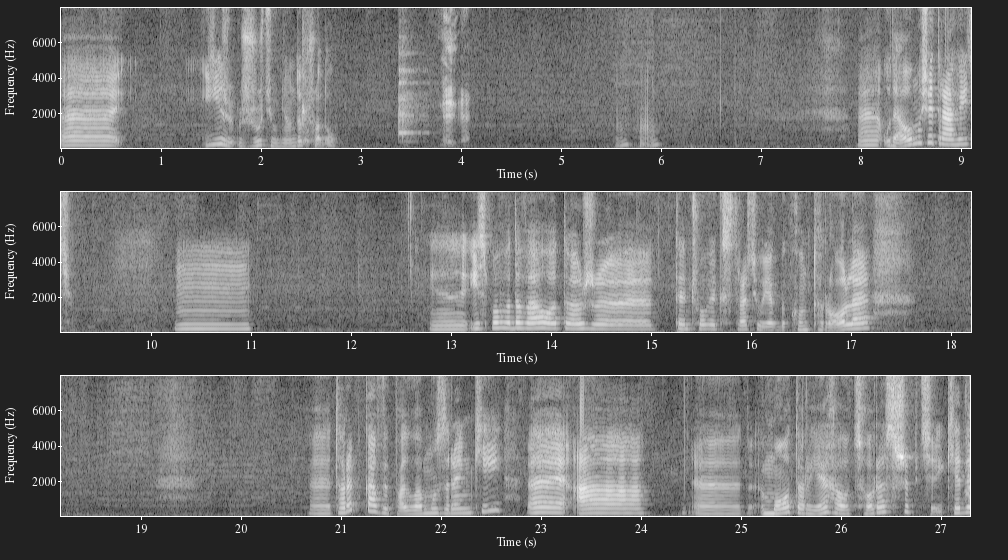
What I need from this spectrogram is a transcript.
e, i rzucił nią do przodu. Mhm. E, udało mu się trafić. Mm. Y, I spowodowało to, że ten człowiek stracił jakby kontrolę E, Torebka wypadła mu z ręki, e, a e, motor jechał coraz szybciej. Kiedy.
